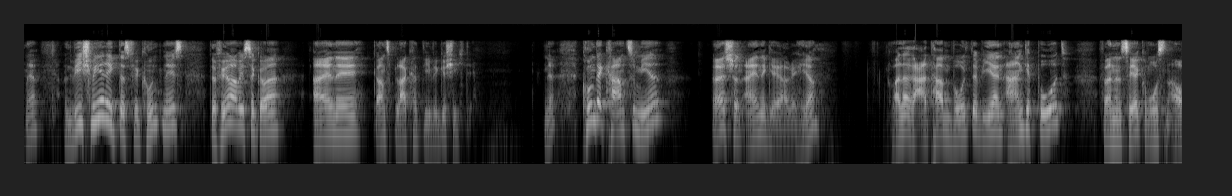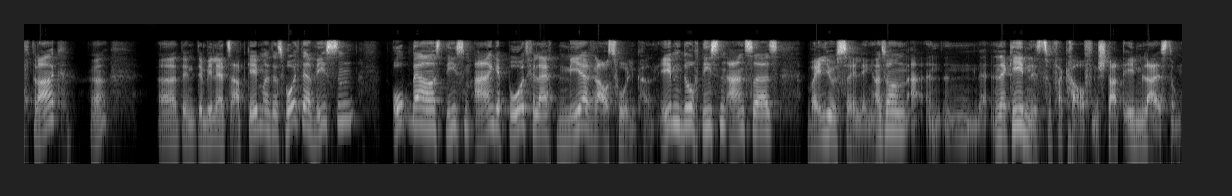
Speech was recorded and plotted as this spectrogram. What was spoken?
Ja, und wie schwierig das für Kunden ist, dafür habe ich sogar eine ganz plakative Geschichte. Ja, Kunde kam zu mir, das ist schon einige Jahre her, weil er Rat haben wollte, wie er ein Angebot für einen sehr großen Auftrag, ja, äh, den, den will er jetzt abgeben, und das wollte er wissen, ob er aus diesem Angebot vielleicht mehr rausholen kann. Eben durch diesen Ansatz Value Selling, also ein, ein, Ergebnis zu verkaufen statt eben Leistung.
